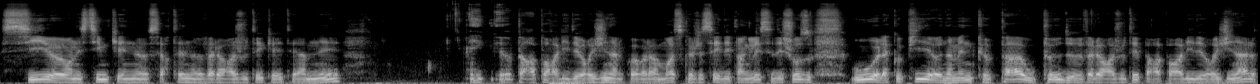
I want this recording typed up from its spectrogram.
si euh, on estime qu'il y a une certaine valeur ajoutée qui a été amenée euh, par rapport à l'idée originale quoi. Voilà moi ce que j'essaye d'épingler c'est des choses où la copie n'amène que pas ou peu de valeur ajoutée par rapport à l'idée originale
